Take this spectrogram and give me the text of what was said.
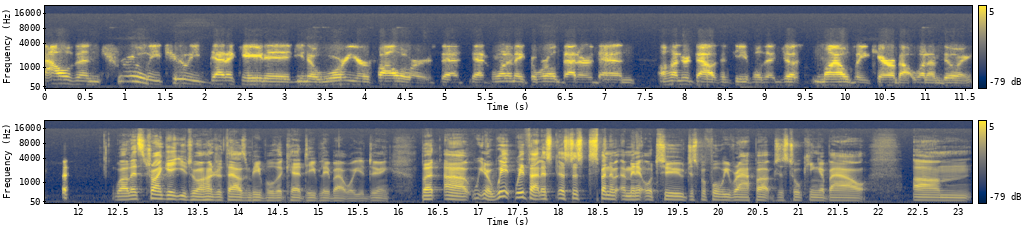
thousand truly truly dedicated you know warrior followers that that want to make the world better than a hundred thousand people that just mildly care about what i'm doing. Well let's try and get you to a hundred thousand people that care deeply about what you're doing. But uh, you know with, with that let's let's just spend a, a minute or two just before we wrap up just talking about um,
